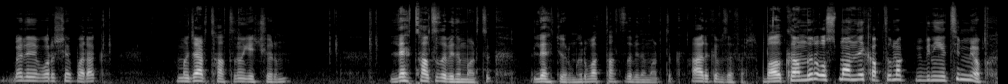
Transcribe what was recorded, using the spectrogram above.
böyle bir barış yaparak Macar tahtına geçiyorum. Leh tahtı da benim artık. Leh diyorum. Hırvat tahtı da benim artık. Harika bir zafer. Balkanları Osmanlı'ya kaptırmak gibi bir niyetim yok.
